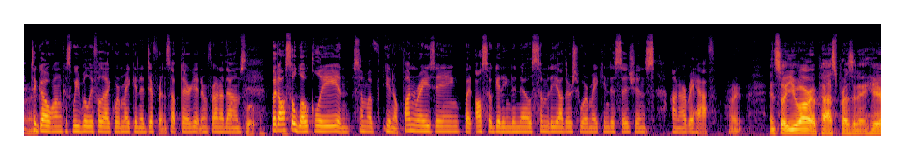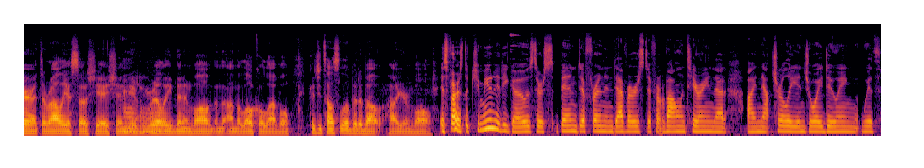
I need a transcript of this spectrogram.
right. to go on because we really feel like we're making a difference up there, getting in front of them. Absolutely. But also locally and some of, you know, fundraising, but also getting to know some of the others who are making decisions on our behalf. Right. And so you are a past president here at the Raleigh Association. I You've am. really been involved the, on the local level. Could you tell us a little bit about how you're involved? As far as the community goes, there's been different endeavors, different volunteering that I naturally enjoy doing with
